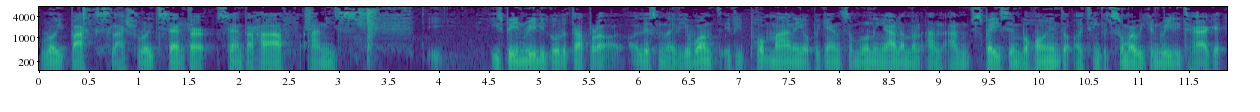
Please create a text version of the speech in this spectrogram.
right back slash right centre, centre half, and he's, he's been really good at that. But uh, listen, if you want, if you put Manny up against him, running at him and, and, and space in behind, I think it's somewhere we can really target.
